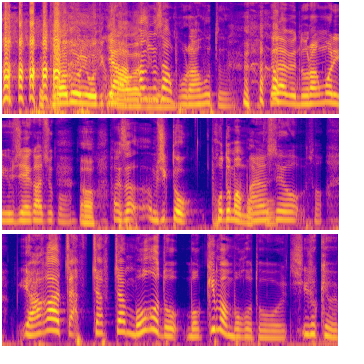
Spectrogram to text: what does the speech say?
보라돌이 옷 입고 야 나와가지고 항상 보라 후드. 그다음에 노랑머리 유지해가지고. 어 항상 음식도 포도만 먹고 안녕하세요. 그래서 야가 짭짭짭 먹어도 먹기만 먹어도 이렇게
